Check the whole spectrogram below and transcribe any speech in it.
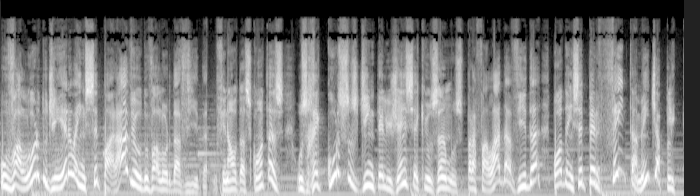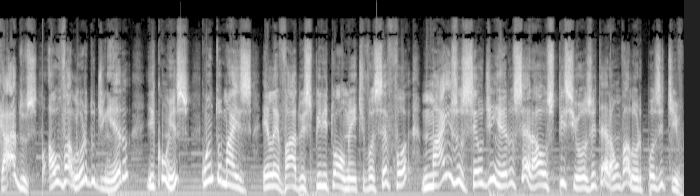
o valor do dinheiro é inseparável do valor da vida. No final das contas, os recursos de inteligência que usamos para falar da vida podem ser perfeitamente aplicados ao valor do dinheiro e com isso, quanto mais elevado espiritualmente você for, mais o seu dinheiro será auspicioso e terá um valor positivo.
